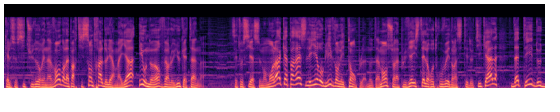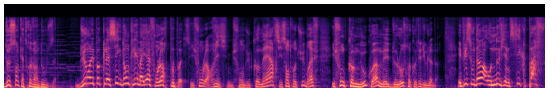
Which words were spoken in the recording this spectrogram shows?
qu'elle se situe dorénavant dans la partie centrale de l'ère Maya et au nord vers le Yucatan. C'est aussi à ce moment-là qu'apparaissent les hiéroglyphes dans les temples, notamment sur la plus vieille stèle retrouvée dans la cité de Tikal, datée de 292. Durant l'époque classique, donc, les Mayas font leur popote, ils font leur vie, ils font du commerce, ils s'entretuent, bref, ils font comme nous, quoi, mais de l'autre côté du globe. Et puis soudain, au 9 siècle, paf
